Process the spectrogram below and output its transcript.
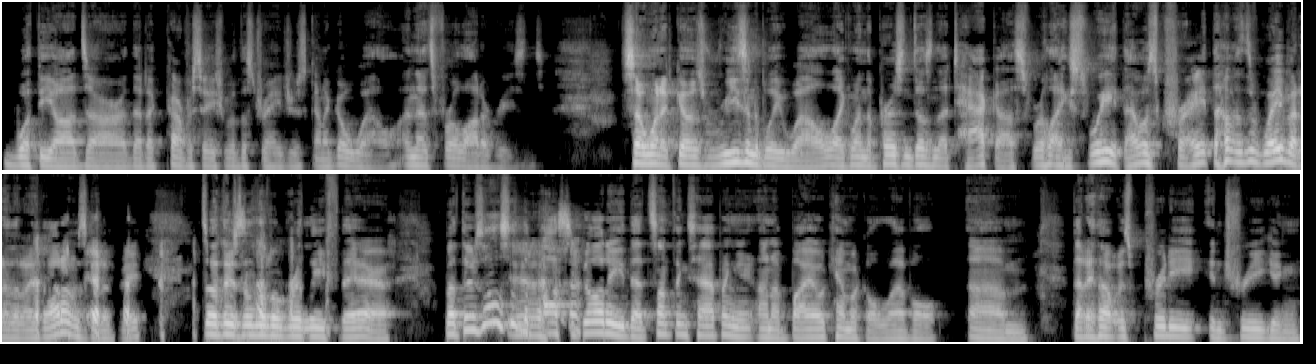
what the odds are that a conversation with a stranger is going to go well, and that's for a lot of reasons. So when it goes reasonably well, like when the person doesn't attack us, we're like, sweet, that was great. That was way better than I thought it was going to be. so there's a little relief there. But there's also yeah. the possibility that something's happening on a biochemical level um, that I thought was pretty intriguing.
